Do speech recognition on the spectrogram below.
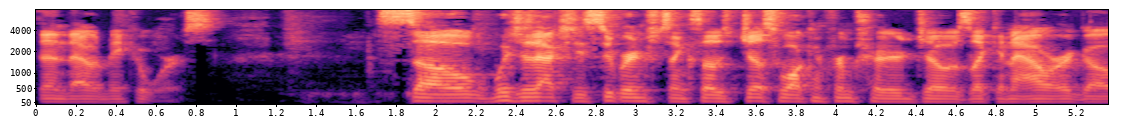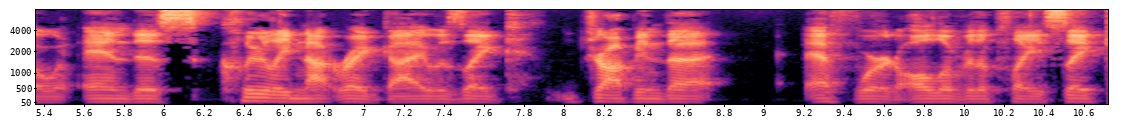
then that would make it worse. So, which is actually super interesting because I was just walking from Trader Joe's like an hour ago, and this clearly not right guy was like dropping the F word all over the place. Like,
